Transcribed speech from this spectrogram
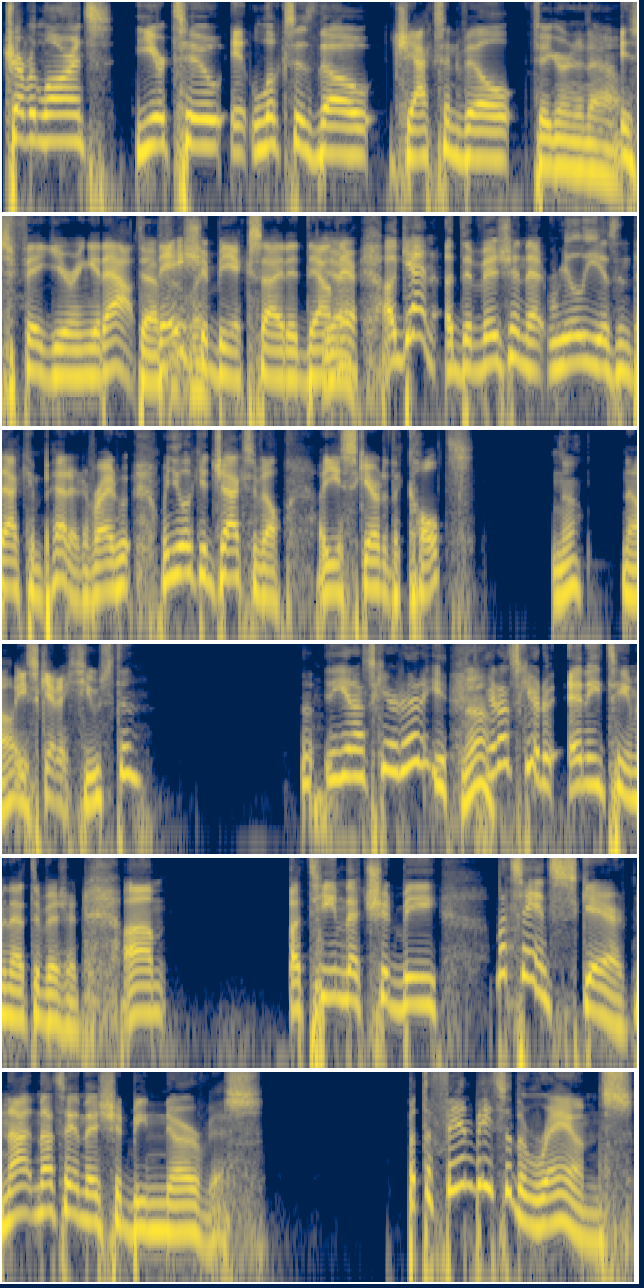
Trevor Lawrence, year two. It looks as though Jacksonville Figuring it out. is figuring it out. Definitely. They should be excited down Yeah. there. Again, a division that really isn't that competitive, right? When you look at Jacksonville, are you scared of the Colts? No. No. Are you scared of Houston? You're not scared of any. No. You're not scared of any team in that division. Um, a team that should be. I'm not saying scared. Not not saying they should be nervous. But the fan base of the Rams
